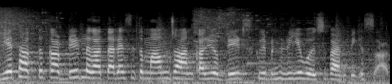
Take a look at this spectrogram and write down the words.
ये था अब तक का अपडेट। लगातार ऐसी तमाम जानकारी अपडेट्स के लिए बने रहिए वॉइस ऑफ़ एमपी के साथ।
